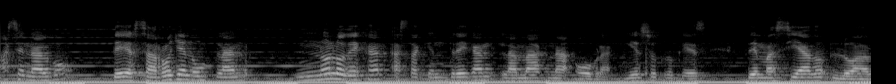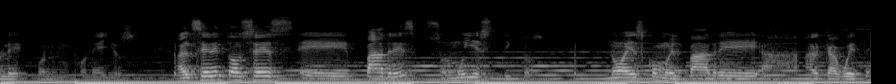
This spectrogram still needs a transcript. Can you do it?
hacen algo, desarrollan un plan, no lo dejan hasta que entregan la magna obra. Y eso creo que es demasiado loable con, ellos. Al ser entonces eh, padres, son muy estrictos. No es como el padre ah, alcahuete.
